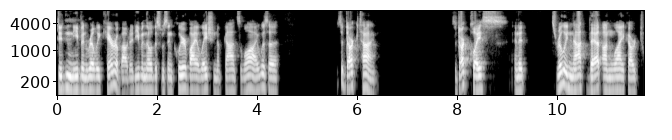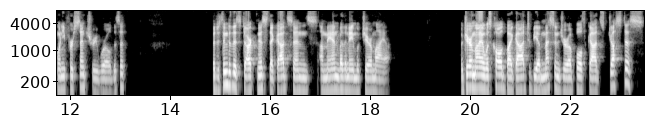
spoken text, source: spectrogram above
didn't even really care about it, even though this was in clear violation of God's law. It was a, it was a dark time. It's a dark place, and it, it's really not that unlike our 21st century world, is it? But it's into this darkness that God sends a man by the name of Jeremiah. But Jeremiah was called by God to be a messenger of both God's justice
